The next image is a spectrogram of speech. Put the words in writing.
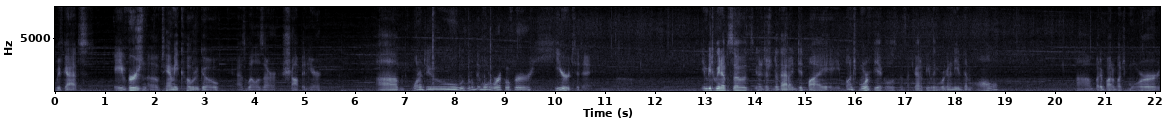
we've got a version of Tammie Coe, as well as our shop in here. Um, Want to do a little bit more work over here today. In between episodes, in addition to that, I did buy a bunch more vehicles because I've got a feeling we're going to need them all. Um, but I bought a bunch more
